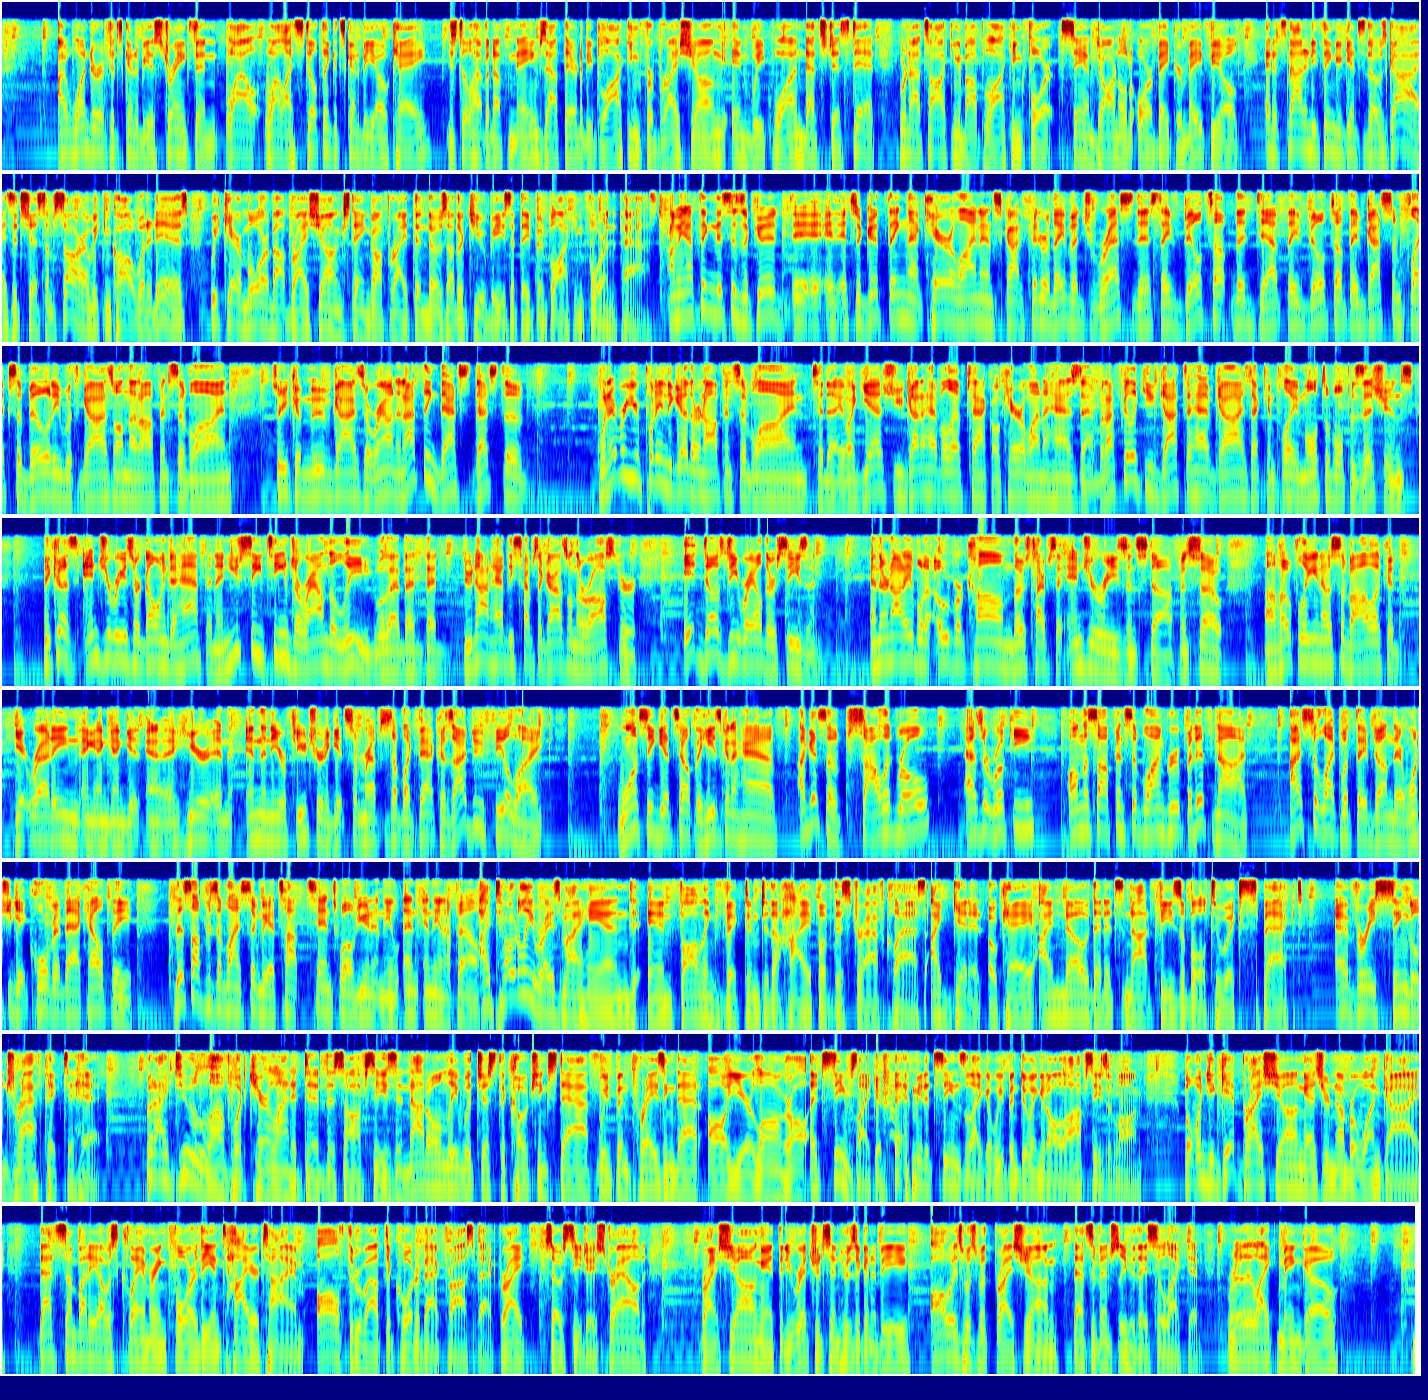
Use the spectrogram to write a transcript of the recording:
I wonder if it's going to be a strength. And while while I still think it's going to be okay, you still have enough names out there to be blocking for Bryce Young in Week One. That's just it. We're not talking about blocking for Sam Darnold or Baker Mayfield, and it's not anything against those guys. It's just I'm sorry, we can call it what it is. We care more about Bryce Young staying upright than those other QBs that they've been blocking for in the past. I mean, I think this is a good. It's a good thing that Carolina and Scott Fitterer they've addressed this. They've built up the depth. They've built up. They've got some flexibility with guys on that offensive line so you can move guys around. And I think that's that's the whenever you're putting together an offensive line today, like yes, you got to have a left tackle. Carolina has that, but I feel like you got to have guys that can play multiple positions because injuries are going to happen. And you see teams around the league that, that, that do not have these types of guys on their roster, it does derail their season and they're not able to overcome those types of injuries and stuff. And so, uh, hopefully, you know, Zavala could get ready and, and, and get uh, here in in the near future to get some reps and stuff like that. Because I do feel like once he gets healthy, he's going to have, I guess, a solid role as a rookie on this offensive line group. But if not, I still like what they've done there. Once you get Corbett back healthy, this offensive line is still going to be a top 10, 12 unit in the in, in, the NFL. I totally raise my hand in falling victim to the hype of this draft class. I get it, okay? I know that it's not feasible to expect every single draft pick to hit. But I do love what Carolina did this offseason, not only with just the coaching staff. We've been praising that all year long, or all it seems like it. I mean, it seems like it. We've been doing it all offseason long. But when you get Bryce Young as your number one guy, that's somebody I was clamoring for the entire time, all throughout the quarterback prospect, right? So CJ Stroud, Bryce Young, Anthony Richardson, who's it going to be? Always was with Bryce Young. That's eventually who they selected. Really like Mingo.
